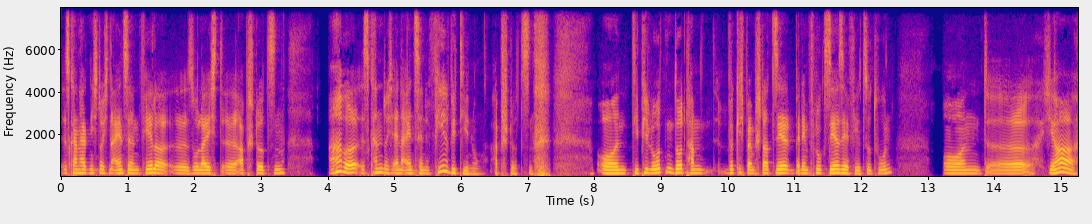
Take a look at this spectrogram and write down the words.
es kann halt nicht durch einen einzelnen Fehler äh, so leicht äh, abstürzen, aber es kann durch eine einzelne Fehlbedienung abstürzen. Und die Piloten dort haben wirklich beim Start sehr, bei dem Flug sehr, sehr viel zu tun. Und äh, ja,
